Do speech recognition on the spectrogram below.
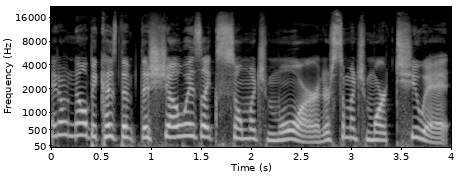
I don't know because the the show is like so much more. There's so much more to it.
